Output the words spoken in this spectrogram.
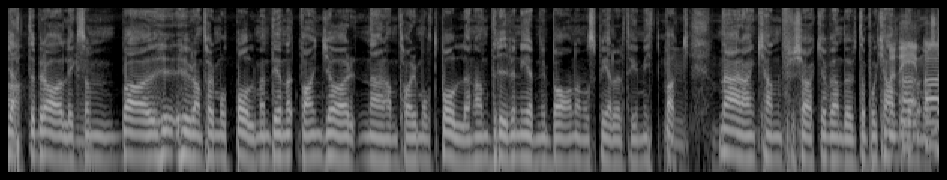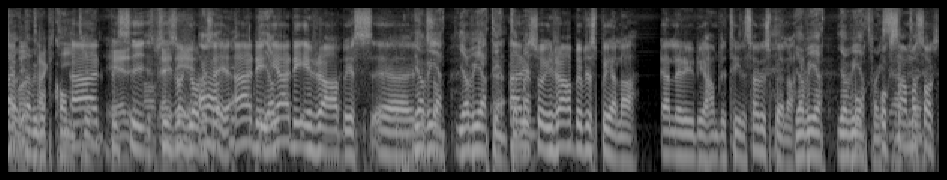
jättebra. Liksom, bara hur, hur han tar emot boll. Men det är vad han gör när han tar emot bollen. Han driver ner den i banan och spelar till mittback. När han kan försöka vända ut den på kanten. det måste när, vara när vi går på taktik. kontring. Är, precis, Är- precis som Jordi Ja, säger. Är det, jag- är det Irabis... Eh, Jag vet, jag vet inte. Är det Men så Irabi vill spela eller är det han blir tillsagd att spela? jag vet, jag vet och, och faktiskt samma inte. sak,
